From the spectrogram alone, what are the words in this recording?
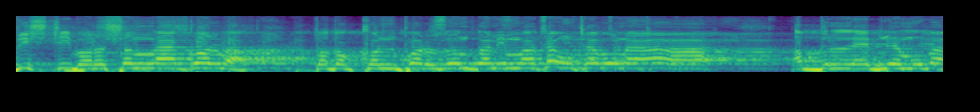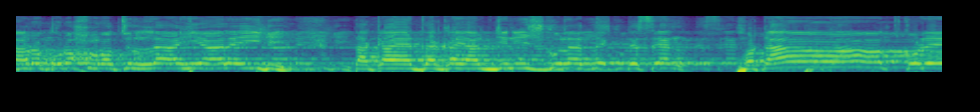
বৃষ্টি বর্ষণ না করবা, ততক্ষণ পর্যন্ত আমি মাথা উঠাবো না। আব্দুল্লাহ ইবনে মুবারক রহমতুল্লাহ আলাইহি তাকায় তাকায় আর জিনিসগুলা দেখতেছেন, হঠাৎ করে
